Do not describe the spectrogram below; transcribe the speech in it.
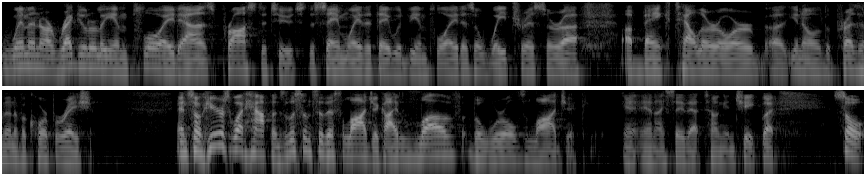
women are regularly employed as prostitutes the same way that they would be employed as a waitress or a, a bank teller or uh, you know the president of a corporation. And so here's what happens. Listen to this logic. I love the world's logic and, and i say that tongue in cheek but so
